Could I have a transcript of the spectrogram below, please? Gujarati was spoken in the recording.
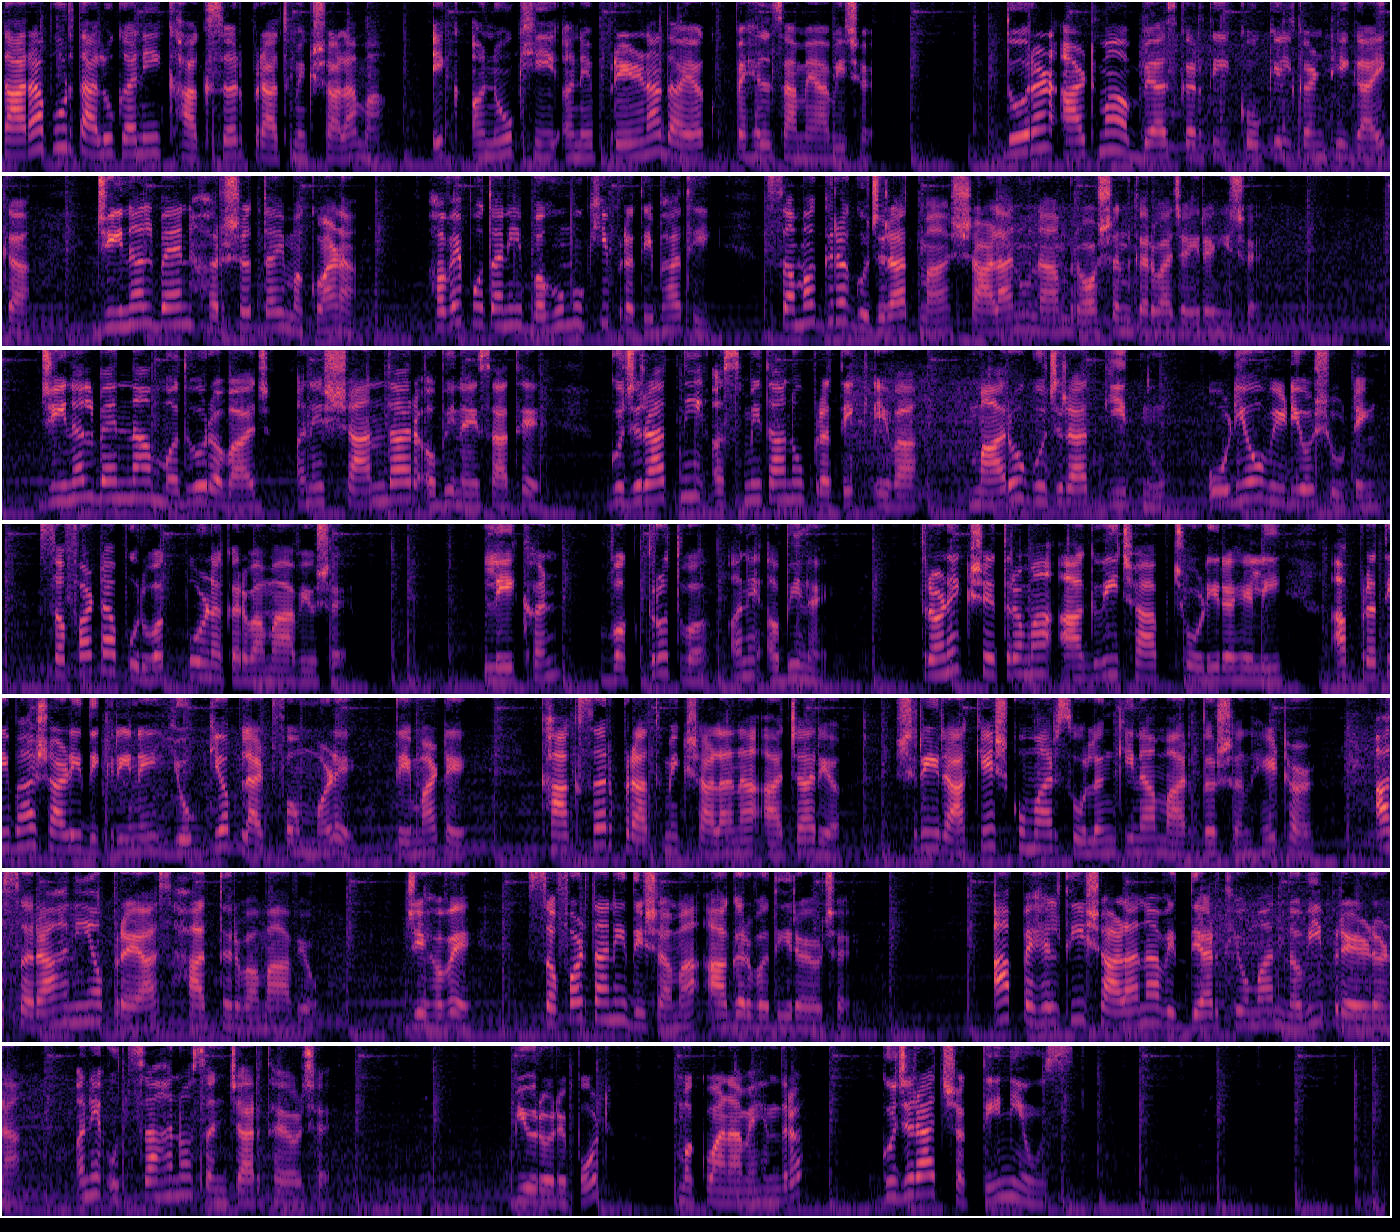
તારાપુર તાલુકાની ખાકસર પ્રાથમિક શાળામાં એક અનોખી અને પ્રેરણાદાયક પહેલ સામે આવી છે. ધોરણ આઠમાં અભ્યાસ કરતી કોકિલકંઠી ગાયિકા જીનલબેન હર્ષદભાઈ મકવાણા હવે પોતાની બહુમુખી પ્રતિભાથી સમગ્ર ગુજરાતમાં શાળાનું નામ રોશન કરવા જઈ રહી છે. જીનલબેનના મધુર અવાજ અને શાનદાર અભિનય સાથે ગુજરાતની અસ્મિતાનું પ્રતીક એવા મારો ગુજરાત ગીતનું ઓડિયો વિડિયો શૂટિંગ સફળતાપૂર્વક પૂર્ણ કરવામાં આવ્યું છે. લેખન, વક્તૃત્વ અને અભિનય ત્રણેય ક્ષેત્રમાં આગવી છાપ છોડી રહેલી આ પ્રતિભાશાળી દીકરીને યોગ્ય પ્લેટફોર્મ મળે તે માટે ખાકસર પ્રાથમિક શાળાના આચાર્ય શ્રી રાકેશ કુમાર સોલંકીના માર્ગદર્શન હેઠળ આ સરાહનીય પ્રયાસ હાથ ધરવામાં આવ્યો, જે હવે સફળતાની દિશામાં આગળ વધી રહ્યો છે. આ પહેલથી શાળાના વિદ્યાર્થીઓમાં નવી પ્રેરણા અને ઉત્સાહનો સંચાર થયો છે. Bureau report Makwana Mahendra Gujarat Shakti news.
